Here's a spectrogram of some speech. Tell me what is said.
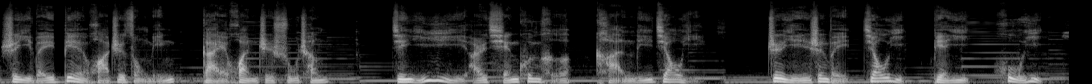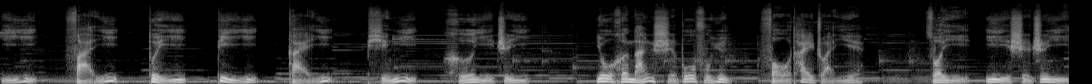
是以为变化之总名，改换之书称。今一易而乾坤合，坎离交矣。至引申为交易、变易、互易、移易、反易、对易、避易、改易、平易、合易之意。又何难使波复运，否太转耶？所以易使之意，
